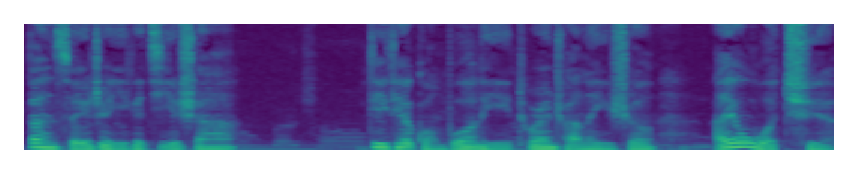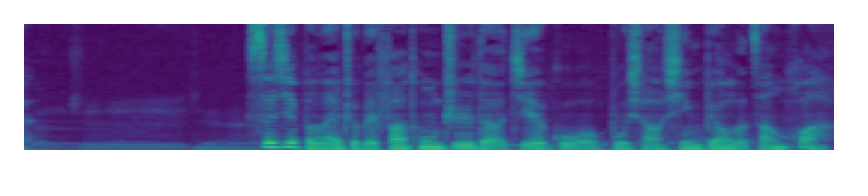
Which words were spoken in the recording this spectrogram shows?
伴随着一个急刹，地铁广播里突然传了一声：“哎呦我去！”司机本来准备发通知的，结果不小心飙了脏话，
